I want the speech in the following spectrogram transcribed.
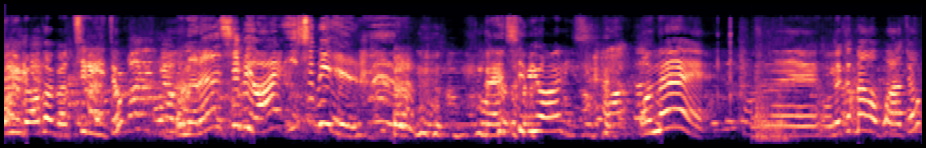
오늘 몇 월 며칠이죠? 오늘은 12월 20일. 네, 12월 20일. 오늘 오늘 오늘 끝나고 뭐하죠?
